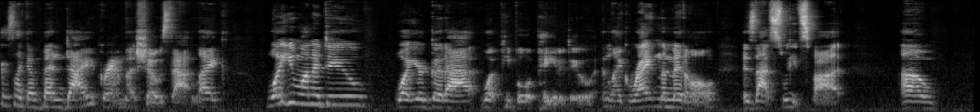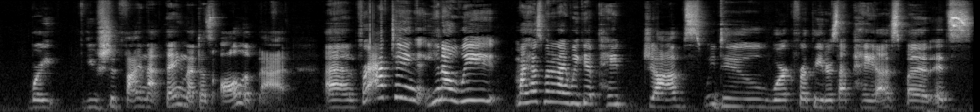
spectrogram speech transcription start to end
there's like a Venn diagram that shows that. Like what you want to do, what you're good at, what people will pay you to do. And like right in the middle is that sweet spot uh, where you should find that thing that does all of that. And for acting, you know, we, my husband and I, we get paid jobs. We do work for theaters that pay us, but it's,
